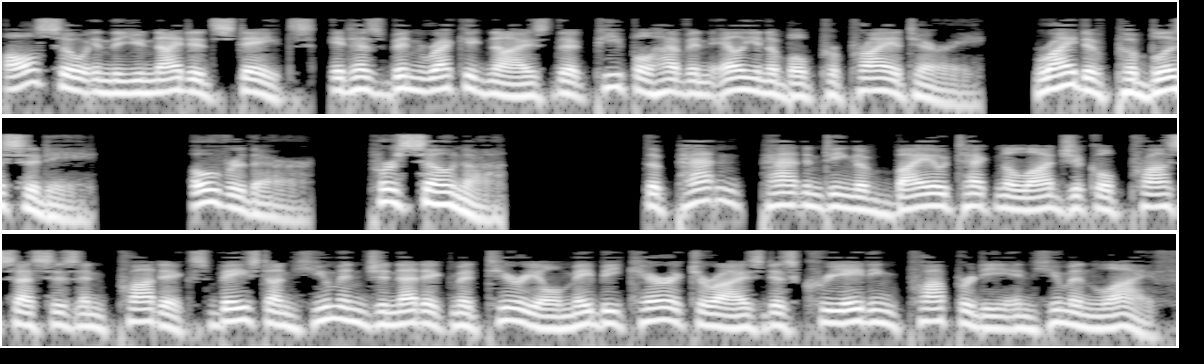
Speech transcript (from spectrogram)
Also in the United States, it has been recognized that people have an alienable proprietary right of publicity over their persona. The patent, patenting of biotechnological processes and products based on human genetic material may be characterized as creating property in human life.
